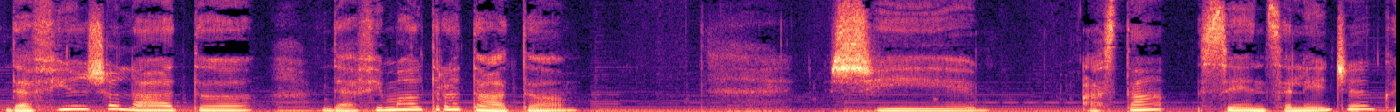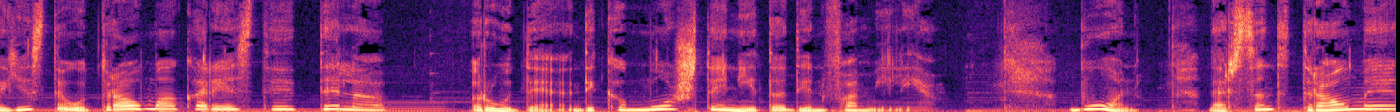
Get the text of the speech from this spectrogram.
de a fi înșelată, de a fi maltratată. Și asta se înțelege că este o traumă care este de la rude, adică moștenită din familie. Bun, dar sunt traume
